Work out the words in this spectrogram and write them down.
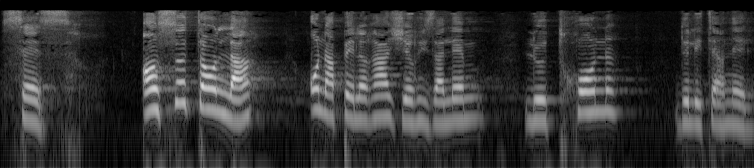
16. En ce temps-là, on appellera Jérusalem le trône de l'Éternel.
